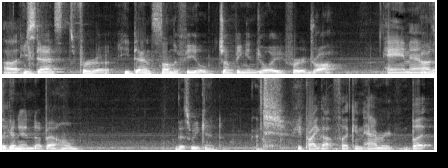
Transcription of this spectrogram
Uh, He danced for uh, he danced on the field, jumping in joy for a draw. hey man, How's he but gonna end up at home this weekend? he probably got fucking hammered. But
